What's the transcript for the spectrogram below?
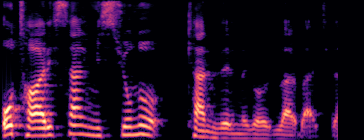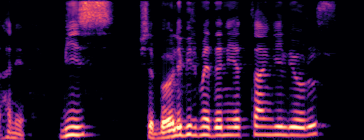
o tarihsel misyonu kendilerinde gördüler belki de. Hani biz işte böyle bir medeniyetten geliyoruz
